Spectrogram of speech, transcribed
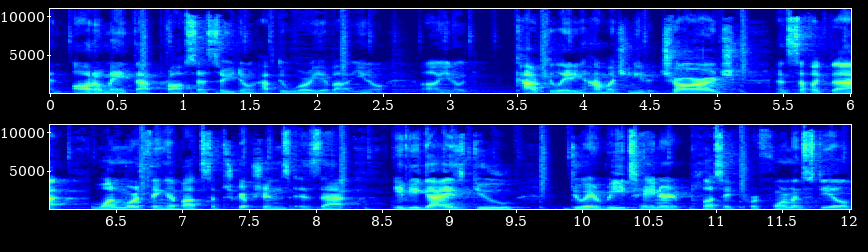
and automate that process so you don't have to worry about, you know, uh, you know, calculating how much you need to charge and stuff like that. One more thing about subscriptions is that if you guys do do a retainer plus a performance deal,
